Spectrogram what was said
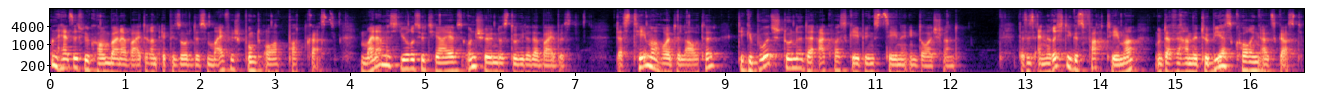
und herzlich willkommen bei einer weiteren Episode des myfish.org Podcasts. Mein Name ist Juris Jutjajews und schön, dass du wieder dabei bist. Das Thema heute lautet die Geburtsstunde der Aquascaping-Szene in Deutschland. Das ist ein richtiges Fachthema und dafür haben wir Tobias Koring als Gast.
